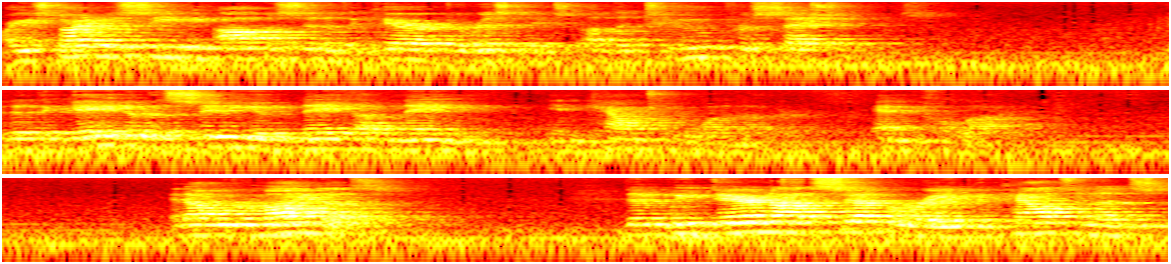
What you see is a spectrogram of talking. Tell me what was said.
Are you starting to see the opposite of the characteristics of the two processions that at the gate of the city of, Na- of Nain encounter one another and collide. And I would remind us that we dare not separate the countenance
